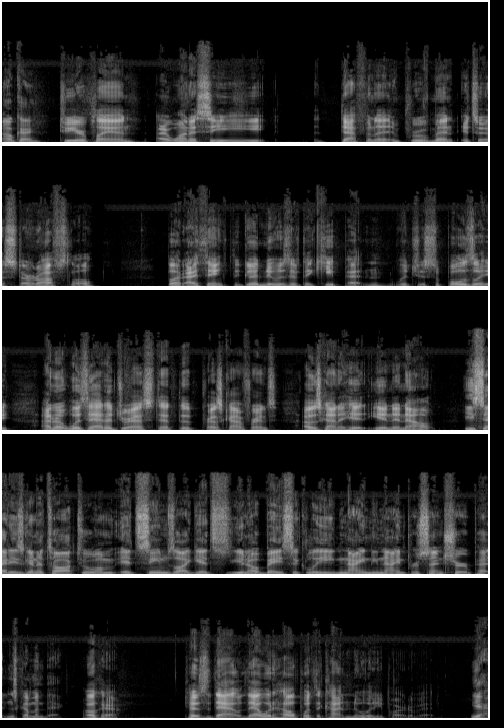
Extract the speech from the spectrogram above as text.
okay Two year plan. I want to see definite improvement. It's going to start off slow. But I think the good news, if they keep Pettine, which is supposedly, I don't know, was that addressed at the press conference? I was kind of hit in and out. he said he's going to talk to him it seems like it's you know basically 99% sure pettine's coming back Okay, because that that would help with the continuity part of it. yeah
